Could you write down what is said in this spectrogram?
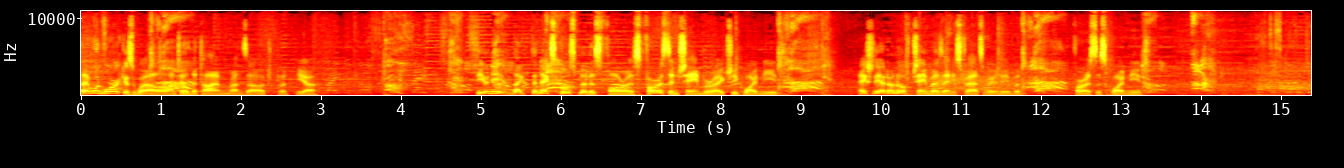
That would work as well until the time runs out, but yeah. The only, like, the next cool split is Forest. Forest and Chamber are actually quite neat. Actually, I don't know if Chamber has any strats really, but Forest is quite neat. That is going to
